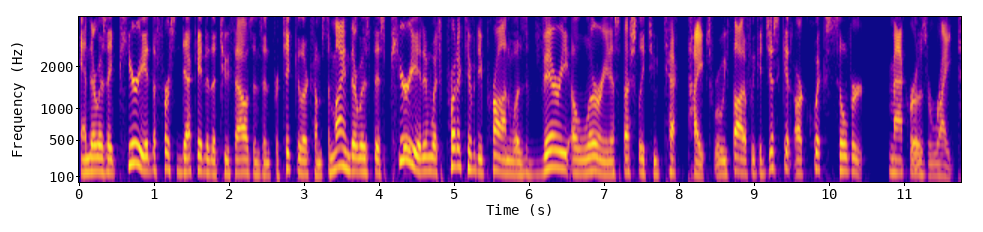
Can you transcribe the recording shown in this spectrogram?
And there was a period, the first decade of the 2000s in particular comes to mind. There was this period in which productivity pr0n was very alluring, especially to tech types, where we thought if we could just get our Quicksilver macros right,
